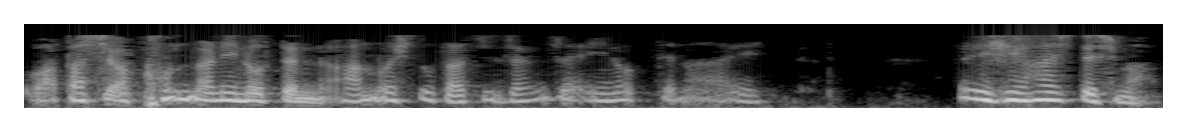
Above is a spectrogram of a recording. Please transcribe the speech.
私はこんなに祈ってるのあの人たち全然祈ってない。批判してしまう。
